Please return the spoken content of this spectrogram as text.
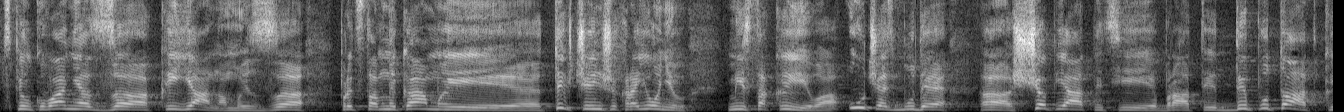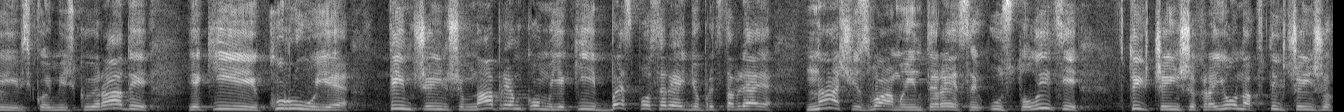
спілкування з киянами, з представниками е, тих чи інших районів міста Києва. Участь буде е, щоп'ятниці брати депутат Київської міської ради, який курує тим чи іншим напрямком, який безпосередньо представляє наші з вами інтереси у столиці. В тих чи інших районах, в тих чи інших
